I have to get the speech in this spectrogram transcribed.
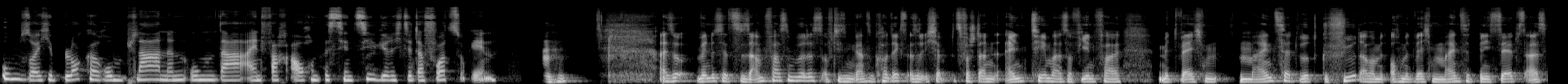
um solche Blocker rum planen, um da einfach auch ein bisschen zielgerichteter vorzugehen. Mhm. Also, wenn du es jetzt zusammenfassen würdest auf diesem ganzen Kontext, also ich habe jetzt verstanden, ein Thema ist auf jeden Fall, mit welchem Mindset wird geführt, aber mit, auch mit welchem Mindset bin ich selbst als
